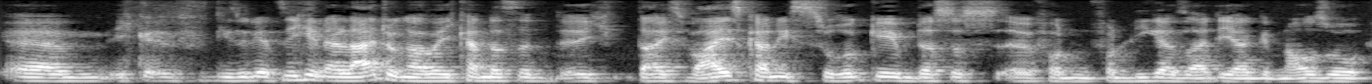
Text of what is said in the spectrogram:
ähm, ich, die sind jetzt nicht in der Leitung, aber ich kann das, ich, da ich es weiß, kann ich es zurückgeben, dass es äh, von, von Liga-Seite ja genauso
